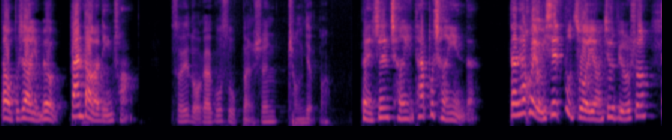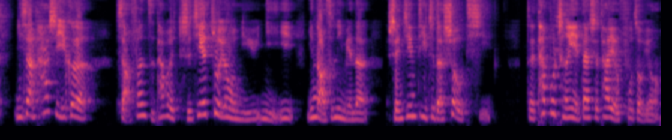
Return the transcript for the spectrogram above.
但我不知道有没有搬到了临床。所以裸盖菇素本身成瘾吗？本身成瘾，它不成瘾的，但它会有一些副作用，就是比如说，你像它是一个小分子，它会直接作用于你你脑子里面的神经递质的受体。对，它不成瘾，但是它有副作用，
